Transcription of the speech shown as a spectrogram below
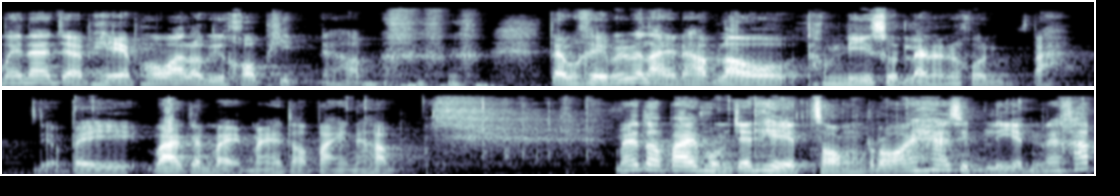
ไม่น่าจะแพ้เพราะว่าเราวิเคราะห์ผิดนะครับ แต่โอเคไม่เป็นไรนะครับ เราทำดีที่สุดแล้วนะทุกคนไปเดี๋ยวไปว่ากันใหม่ไม้ต่อไปนะครับ ไม้ต่อไปผมจะเทรด250 เหรียญนะครับ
